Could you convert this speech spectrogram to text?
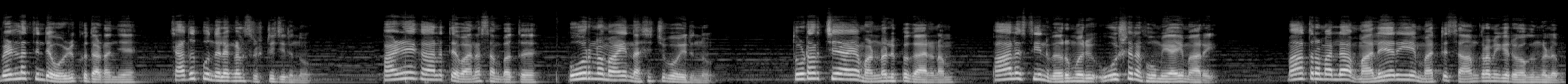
വെള്ളത്തിന്റെ ഒഴുക്ക് തടഞ്ഞ് ചതുപ്പു നിലങ്ങൾ സൃഷ്ടിച്ചിരുന്നു. പഴയകാലത്തെ വനസമ്പത്ത് പൂർണമായി നശിച്ചുപോയിരുന്നു. തുടർച്ചയായ മണ്ണൊലിപ്പ് കാരണം പാലസ്തീൻ വെറുമൊരു ഊഷരഭൂമിയായി മാറി. മാത്രമല്ല മലേറിയയും മറ്റ് സാംക്രമിക രോഗങ്ങളും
